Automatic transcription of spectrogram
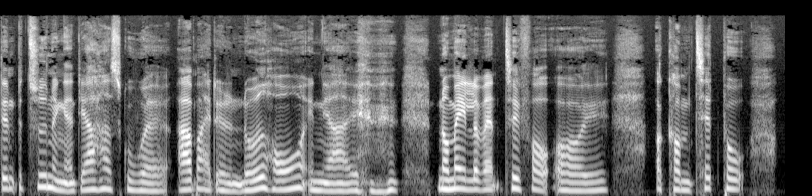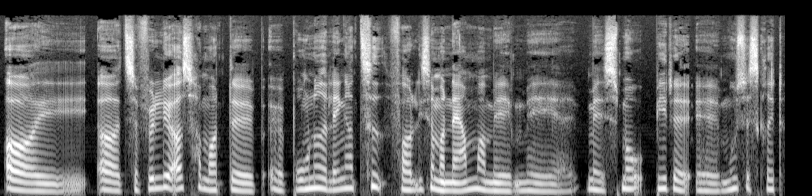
den betydning, at jeg har skulle øh, arbejde noget hårdere, end jeg øh, normalt er vant til for at, øh, at komme tæt på. Og, øh, og selvfølgelig også har måttet øh, øh, bruge noget længere tid for ligesom at nærme mig med, med, med små, bitte øh, museskridt.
